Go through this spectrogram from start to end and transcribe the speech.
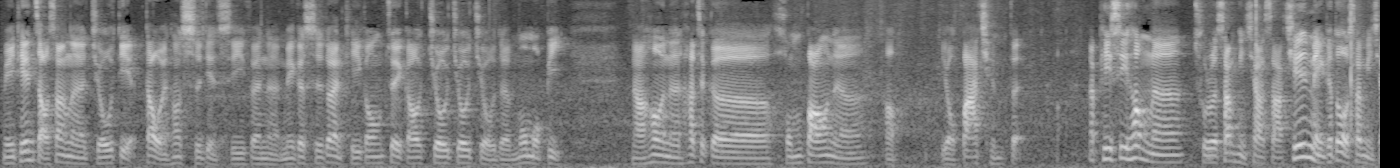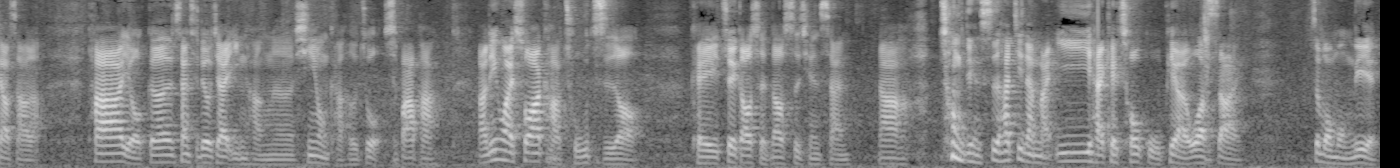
每天早上呢九点到晚上十点十一分呢，每个时段提供最高九九九的 Momo 币。然后呢，它这个红包呢，好有八千份。那 PC Home 呢，除了商品下杀，其实每个都有商品下杀了。它有跟三十六家银行呢信用卡合作，十八趴。啊，另外刷卡储值哦，可以最高省到四千三。那重点是它竟然买一一还可以抽股票，哇塞，这么猛烈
